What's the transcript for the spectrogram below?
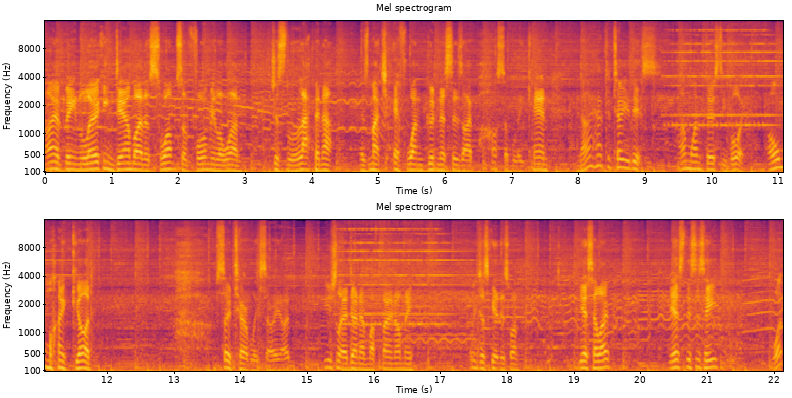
I have been lurking down by the swamps of Formula One, just lapping up as much F1 goodness as I possibly can. And I have to tell you this: I'm one thirsty boy. Oh my god. I'm so terribly sorry. I, usually I don't have my phone on me. Let me just get this one. Yes, hello. Yes, this is he. What?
